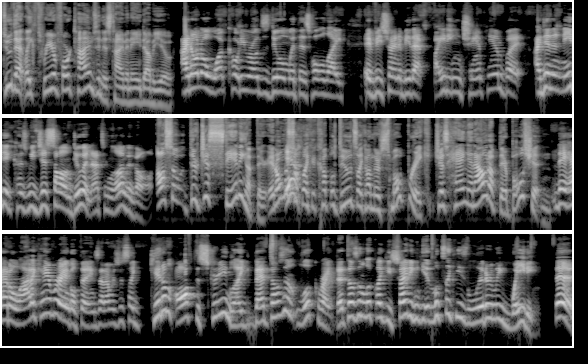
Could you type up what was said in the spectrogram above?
do that like three or four times in his time in AEW. I don't know what Cody Rhodes is doing with his whole like if he's trying to be that fighting champion, but I didn't need it because we just saw him do it not too long ago. Also, they're just standing up there. It almost Yeah. looked like a couple dudes like on their smoke break, just hanging out up there bullshitting. They had a lot of camera angle things that I was just like, get him off the screen. Like that doesn't look right. That doesn't look like he's fighting. It looks like he's literally waiting. Then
